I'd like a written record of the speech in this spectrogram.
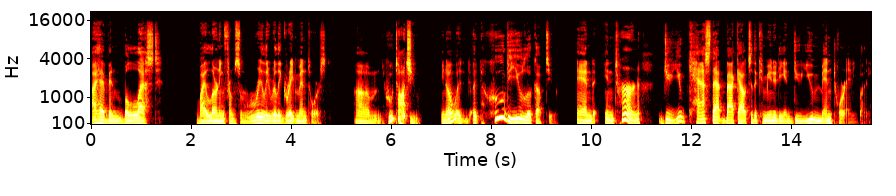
I have been blessed by learning from some really, really great mentors. Um, who taught you? You know, uh, uh, who do you look up to? And in turn, do you cast that back out to the community and do you mentor anybody?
